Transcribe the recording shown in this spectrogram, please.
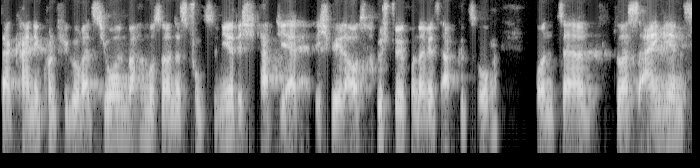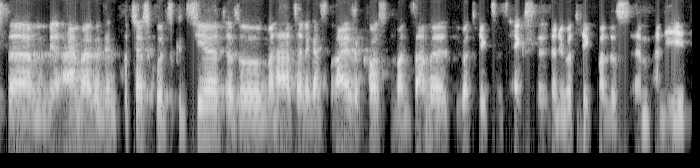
da keine Konfiguration machen muss, sondern das funktioniert. Ich habe die App, ich wähle aus Frühstück und dann wird es abgezogen. Und äh, du hast eingehend äh, einmal den Prozess kurz skizziert. Also man hat seine ganzen Reisekosten, man sammelt, überträgt es ins Excel, dann überträgt man das ähm, an, die,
